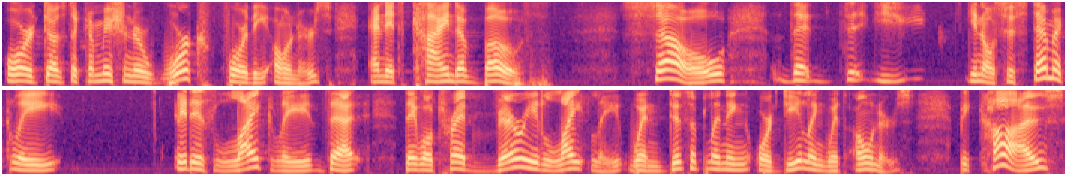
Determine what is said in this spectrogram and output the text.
or does the commissioner work for the owners? And it's kind of both. So that, you, know, systemically, it is likely that they will tread very lightly when disciplining or dealing with owners because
